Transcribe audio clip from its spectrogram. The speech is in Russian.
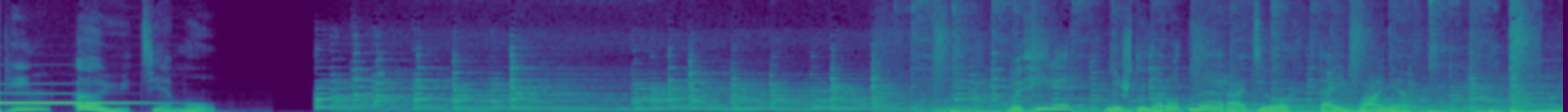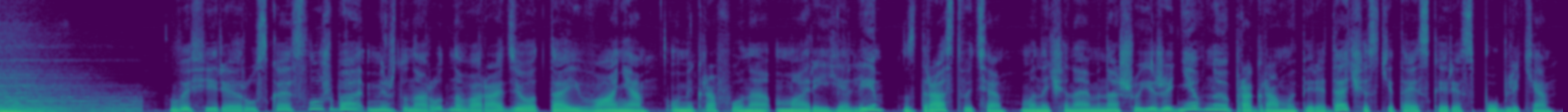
听俄语节目。В эфире Международное радио Тайваня. В эфире русская служба Международного радио Тайваня. У микрофона Мария Ли. Здравствуйте. Мы начинаем нашу ежедневную программу передачи с Китайской Республики.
